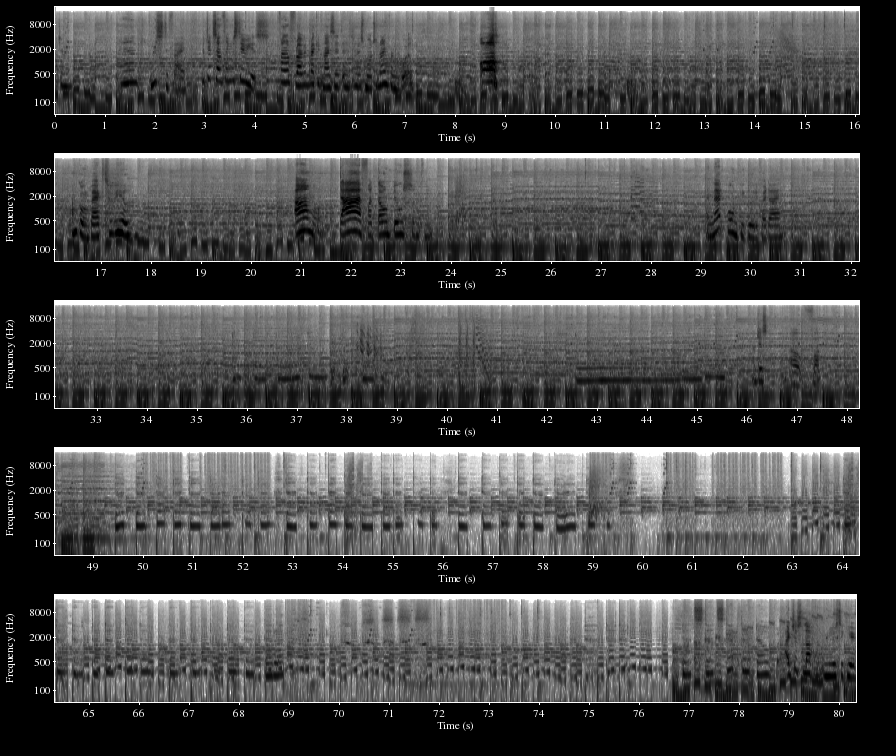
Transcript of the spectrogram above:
And mystify. You did something mysterious. Final Froggit recognizes it and has more to learn from the world. Oh! I'm going back to heal. I'm gonna die if I don't do something. And that won't be good if I die. Fuck. I just love the music here.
